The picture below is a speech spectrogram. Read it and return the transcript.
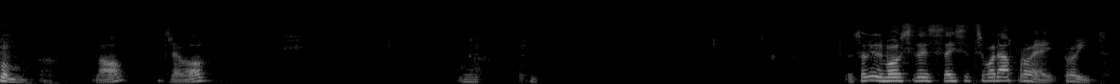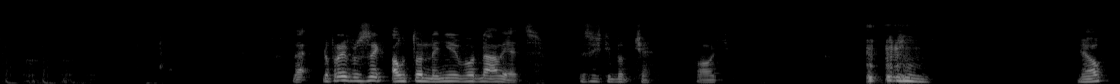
no, dřevo. Se mě mohl si tady, tady si třeba dá projít. projít. Ne, dopravní prostředek auto není vhodná věc. Myslíš ty blbče. Pojď. jo?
